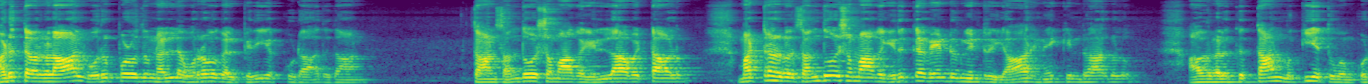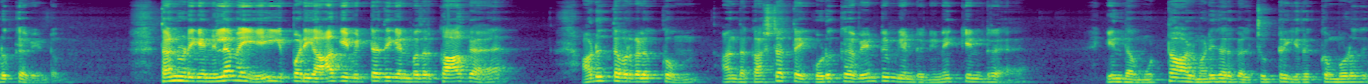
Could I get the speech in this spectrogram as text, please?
அடுத்தவர்களால் ஒரு பொழுதும் நல்ல உறவுகள் பிரியக்கூடாது தான் தான் சந்தோஷமாக இல்லாவிட்டாலும் மற்றவர்கள் சந்தோஷமாக இருக்க வேண்டும் என்று யார் நினைக்கின்றார்களோ அவர்களுக்குத்தான் முக்கியத்துவம் கொடுக்க வேண்டும். தன்னுடைய நிலைமை இப்படி ஆகிவிட்டது என்பதற்காக அடுத்தவர்களுக்கும் அந்த கஷ்டத்தை கொடுக்க வேண்டும் என்று நினைக்கின்ற இந்த முட்டாள் மனிதர்கள் சுற்றி இருக்கும் பொழுது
